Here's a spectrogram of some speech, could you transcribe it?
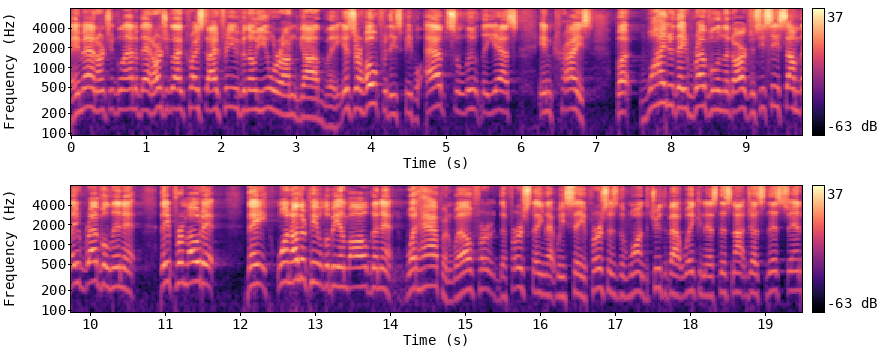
Amen. Aren't you glad of that? Aren't you glad Christ died for you even though you were ungodly? Is there hope for these people? Absolutely, yes, in Christ. But why do they revel in the darkness? You see some, they revel in it, they promote it. They want other people to be involved in it. What happened? Well, for the first thing that we see, first is the one, the truth about wickedness. This not just this sin,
